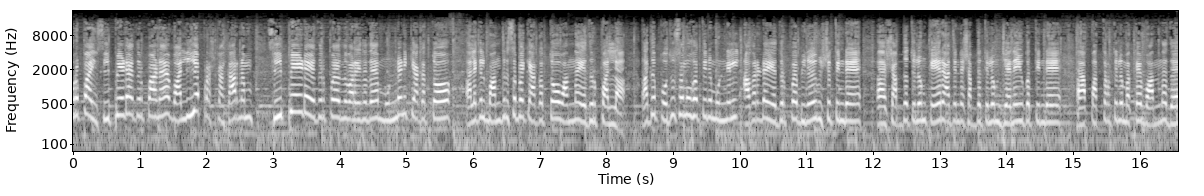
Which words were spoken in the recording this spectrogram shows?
ഉറപ്പായും സി പി ഐയുടെ എതിർപ്പാണ് വലിയ പ്രശ്നം. കാരണം സി പി ഐയുടെ എതിർപ്പ് എന്ന് പറയുന്നത് മുന്നണിക്കകത്തോ അല്ലെങ്കിൽ മന്ത്രിസഭയ്ക്കകത്തോ വന്ന എതിർപ്പല്ല. അത് പൊതുസമൂഹത്തിന് മുന്നിൽ അവരുടെ എതിർപ്പ് ബിനോയ് വിശ്വത്തിന്റെ ശബ്ദത്തിലും കെ രാജന്റെ ശബ്ദത്തിലും ജനയുഗത്തിന്റെ ആ, പത്രത്തിലുമൊക്കെ വന്നത്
